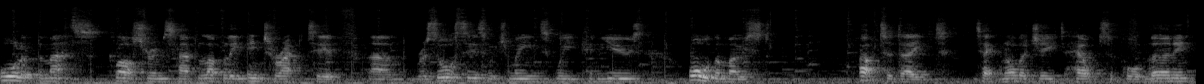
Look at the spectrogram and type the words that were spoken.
All of the maths classrooms have lovely interactive um, resources which means we can use all the most up-to-date technology to help support learning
